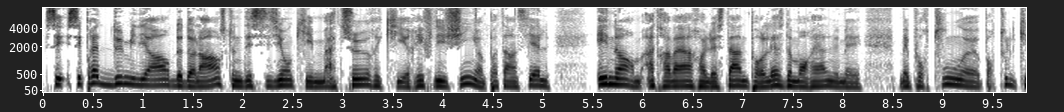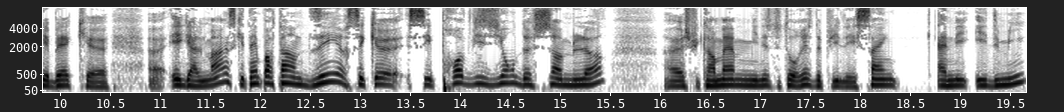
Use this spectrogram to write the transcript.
c'est près de 2 milliards de dollars. C'est une décision qui est mature et qui est réfléchie. Il y a un potentiel énorme à travers le stade pour l'est de Montréal, mais mais, pour tout pour tout le Québec également. Ce qui est important de dire, c'est que ces provisions de sommes là, je suis quand même ministre du Tourisme depuis les cinq années et demie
